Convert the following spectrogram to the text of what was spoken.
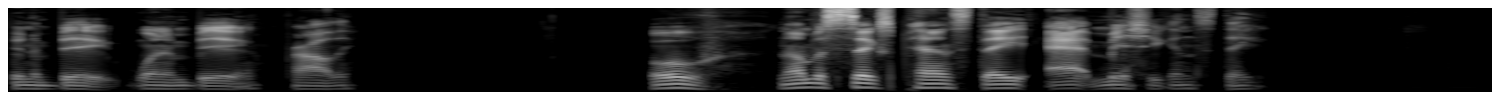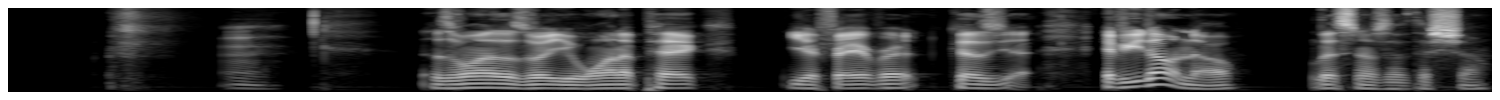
been a big winning big, probably. Oh, number six, Penn State at Michigan State. Mm. It's one of those where you want to pick your favorite because if you don't know, listeners of this show,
